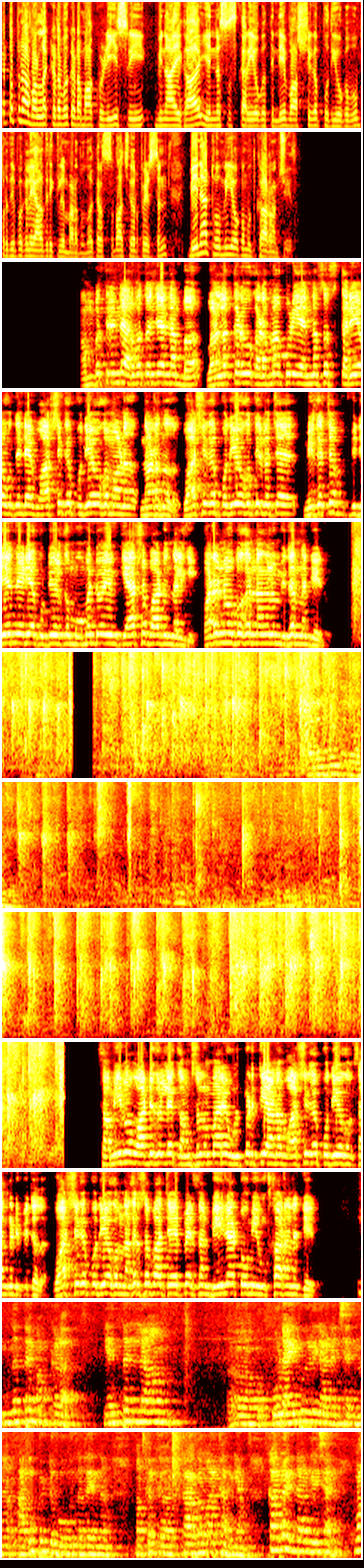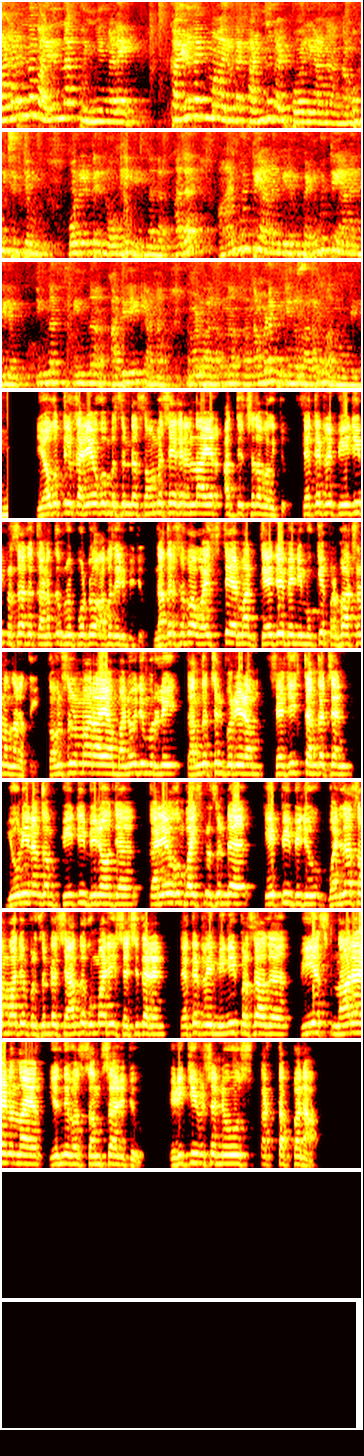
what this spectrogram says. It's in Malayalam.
Kattappana Vallakkadavu Kadamakkuzhi Sree Vinayaka N S S കരയോഗത്തിന്റെ വാർഷിക പൊതുയോഗവും പ്രതിഭകളെ ആദരിക്കലും നടന്നു. നഗരസഭാ ചെയർപേഴ്സൺ ബീന ടോമി യോഗം ഉദ്ഘാടനം ചെയ്തു. അമ്പത്തിരണ്ട് അറുപത്തഞ്ചാം number Vallakkadavu Kadamakkuzhi N S S കരയോഗത്തിന്റെ വാർഷിക പൊതുയോഗമാണ് നടന്നത്. വാർഷിക പൊതുയോഗത്തിൽ വെച്ച് മികച്ച വിജയം നേടിയ കുട്ടികൾക്ക് മൊമന്റോയും ക്യാഷ് അവാർഡും നൽകി. പഠനോപകരണങ്ങളും വിതരണം ചെയ്തു. മനോഹരം സമീപ വാർഡുകളിലെ കൗൺസിലർമാരെ ഉൾപ്പെടുത്തിയാണ് വാർഷിക പൊതുയോഗം സംഘടിപ്പിച്ചത്. വാർഷിക പൊതുയോഗം നഗരസഭാ ചെയർപേഴ്സൺ ബീന ടോമി ഉദ്ഘാടനം ചെയ്തു. ഇന്നത്തെ മക്കൾ എന്തെല്ലാം ഉടായ്പകളിലാണ് ചെന്ന് അകപ്പെട്ടു പോകുന്നത് എന്ന് മക്കൾക്ക് കാരണമാർക്കറിയാം കാരണം എന്താണെന്ന് വെച്ചാൽ വളർന്നു വരുന്ന കുഞ്ഞുങ്ങളെ കഴുകന്മാരുടെ കണ്ണുകൾ പോലെയാണ് നമുക്ക് ചുറ്റും ഓരോരുത്തർ നോക്കിയിരിക്കുന്നത്. അത് ആൺകുട്ടിയാണെങ്കിലും പെൺകുട്ടിയാണെങ്കിലും ഇന്ന് ഇന്ന് അതിലേക്കാണ് നമ്മൾ വളർന്ന് നമ്മുടെ കുഞ്ഞുങ്ങൾ വളർന്നു വന്നുകൊണ്ടിരിക്കുന്നത്. യോഗത്തിൽ കരയോഗം പ്രസിഡന്റ് സോമശേഖരൻ നായർ അധ്യക്ഷത വഹിച്ചു. സെക്രട്ടറി പി ജി പ്രസാദ് കണക്ക് റിപ്പോർട്ടും അവതരിപ്പിച്ചു. നഗരസഭ vice chairman K J Benny മുഖ്യ പ്രഭാഷണം നടത്തി. കൗൺസിലർമാരായ മനോജ് മുരളി തങ്കച്ചൻ പുരീടം ഷജി തങ്കച്ചൻ യൂണിയൻ അംഗം P G Binoj കരയോഗം vice president K P Biju വനിതാ സമാജം president Shanthakumari Sasidharan secretary Mini Prasad P S Narayanan Nair എന്നിവർ സംസാരിച്ചു. Idukki vision news Kattappana.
